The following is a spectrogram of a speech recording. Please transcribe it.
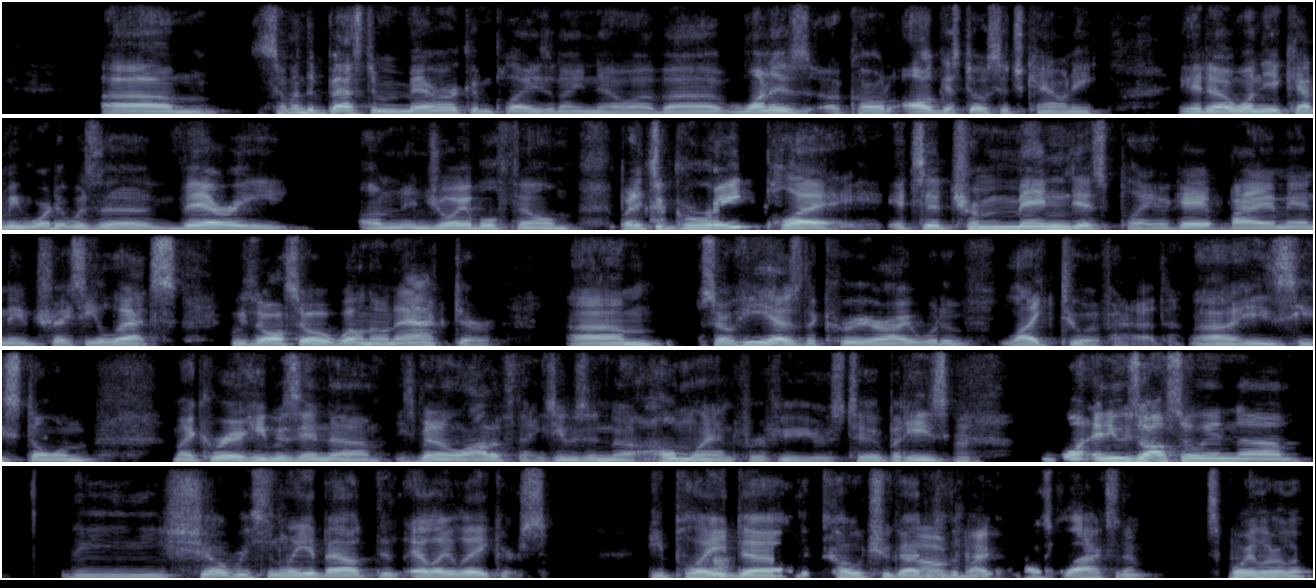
um, some of the best American plays that I know of. Uh, one is uh, called August Osage County. It uh, won the Academy Award. It was a very unenjoyable film, but it's a great play. It's a tremendous play, okay, by a man named Tracy Letts, who's also a well-known actor. Um, so he has the career I would have liked to have had. Uh, he's he's stolen my career. He was in uh, he's been in a lot of things. He was in uh, Homeland for a few years too, but he's hmm. one, and he was also in um, the show recently about the L.A. Lakers. He played uh, the coach who got into okay. the bicycle accident. Spoiler alert.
